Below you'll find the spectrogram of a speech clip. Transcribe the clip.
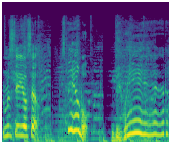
Remember to stay yourself. Stay humble. Be weird.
